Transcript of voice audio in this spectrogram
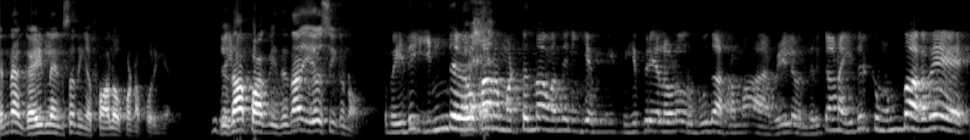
என்ன கைட்லைன்ஸை நீங்கள் ஃபாலோ பண்ண போறீங்க? இதுதான் பார்க்க இதுதான் யோசிக்கணும். இப்போ இது இந்த விவகாரம் மட்டும்தான் வந்து நீங்க மிகப்பெரிய அளவில் ஒரு பூதாகரமா வெளியில வந்திருக்கு. ஆனா இதற்கு முன்பாகவே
